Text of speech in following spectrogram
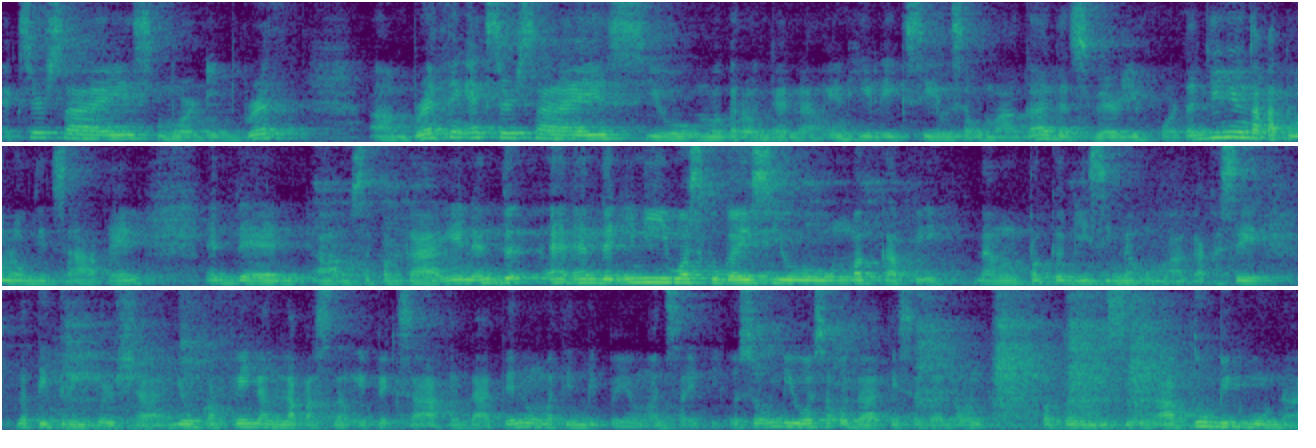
exercise, morning breath, um, breathing exercise, yung magkaroon ka ng inhale, exhale sa umaga, that's very important. Yun yung nakatulong din sa akin. And then, um, sa pagkain, and, and then iniiwas ko guys yung magkape ng pagkagising ng umaga kasi natitrigger siya. Yung caffeine, ang lakas ng effect sa akin dati nung matindi pa yung anxiety ko. So, umiwas ako dati sa ganon, pagkagising. Uh, tubig muna.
